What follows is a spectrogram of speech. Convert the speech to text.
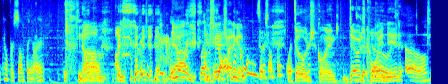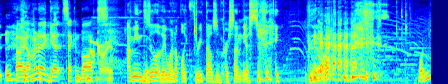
count for something, right? No. Um, I'm, What did you, you Yeah, like, like I'm just gonna try to dollar get a- coins or something? What- what is- Dogecoin. Dogecoin, Doge, dude. Oh. All right, I'm gonna get second box. All right. I mean, Zilla, they went up like 3,000% yesterday. What are you?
